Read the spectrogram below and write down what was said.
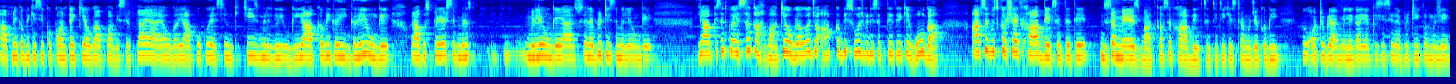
आपने कभी किसी को कांटेक्ट किया होगा, आपको आगे से रिप्लाई आया होगा, या आपको कोई ऐसी उनकी चीज़ मिल गई होगी, या आप कभी कहीं गए होंगे और आप उस प्लेयर से मिल, मिले होंगे या सेलिब्रिटी से मिले होंगे, या आपके साथ कोई ऐसा का वाक्य हो गया होगा जो आप कभी सोच भी नहीं सकते थे कि होगा। आप सिर्फ़ उसका शायद ख्वाब देख सकते थे, जिस तरह मैं इस बात का सिर्फ़ ख्वाब देख सकती थी कि इस तरह मुझे कभी कोई ऑटोग्राफ मिलेगा या किसी सेलिब्रिटी का मुझे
